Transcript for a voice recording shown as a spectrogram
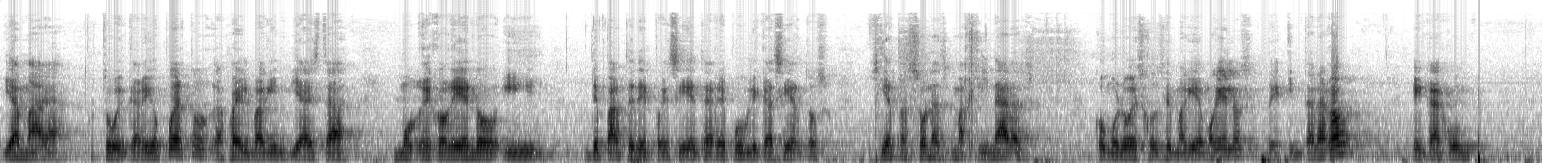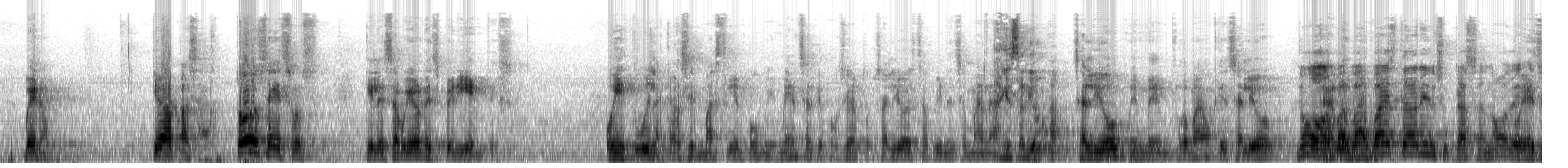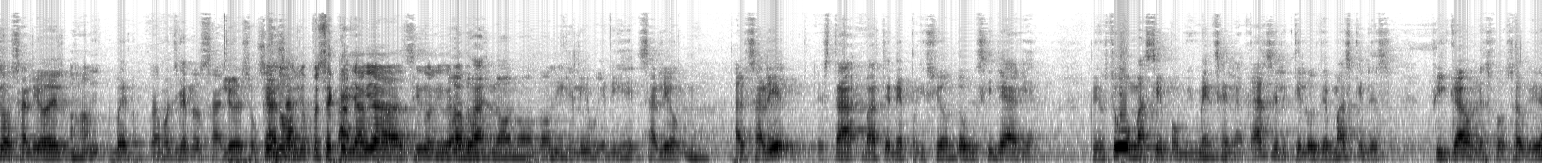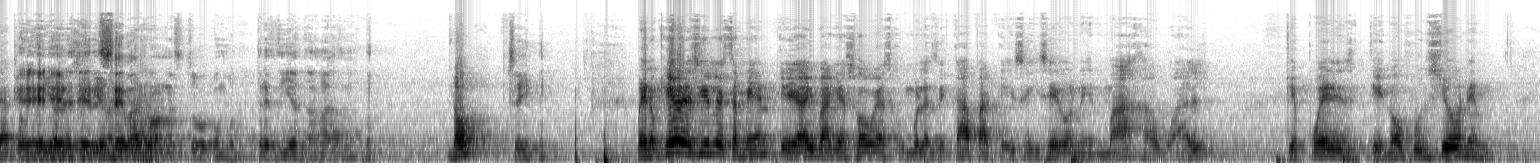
Ya Maga estuvo en Carrillo Puerto. Rafael Barín ya está recorriendo y de parte del presidente de la República ciertos, ciertas zonas marginadas, como lo es José María Morelos de Quintana Roo, en Cancún. Bueno, ¿qué va a pasar? Todos esos que les abrieron expedientes, Hoy estuve en la cárcel más tiempo, mi inmensa, que por cierto salió este fin de semana. ¿Ah, ya salió? Ah, salió, me, informaron que salió. No, va, a estar en su casa, ¿no? por eso salió del. Bueno, estamos diciendo, salió de su casa. No, yo pensé que ya había sido liberado. No, no, no, dije libre, dije salió. Al salir, está, va a tener prisión domiciliaria. Pero estuvo más tiempo mi inmensa en la cárcel que los demás que les fincaron responsabilidad. Que el, el, el estuvo como tres días nada más, ¿no? ¿No? Sí. Bueno, quiero decirles también que hay varias obras como las de capa que se hicieron en Mahahual que pueden que no funcionen.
